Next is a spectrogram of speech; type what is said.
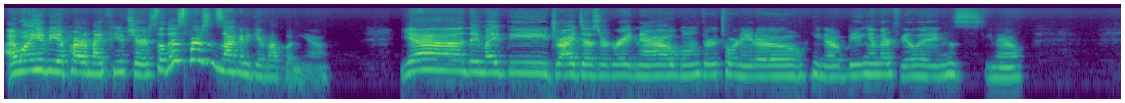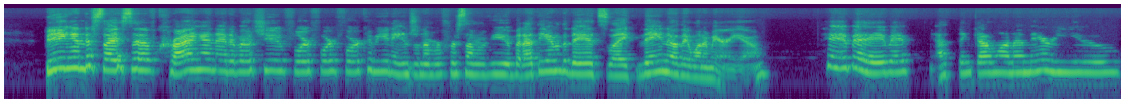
I want you to be a part of my future. So this person's not going to give up on you. Yeah, they might be dry desert right now, going through a tornado, you know, being in their feelings, you know, being indecisive, crying at night about you. 444 could be an angel number for some of you, but at the end of the day, it's like they know they want to marry you. Hey, baby, I think I want to marry you.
